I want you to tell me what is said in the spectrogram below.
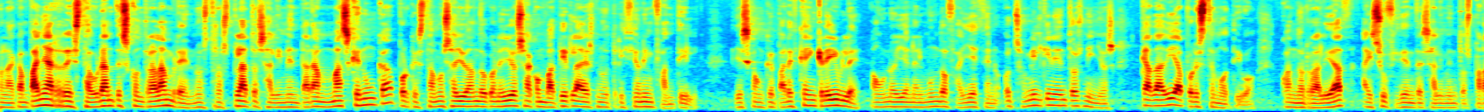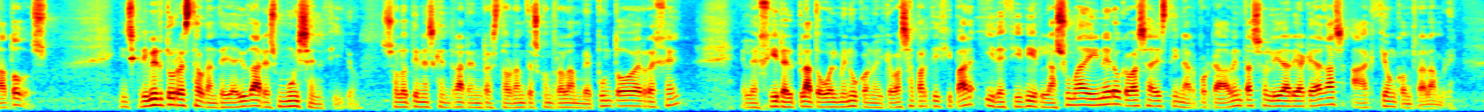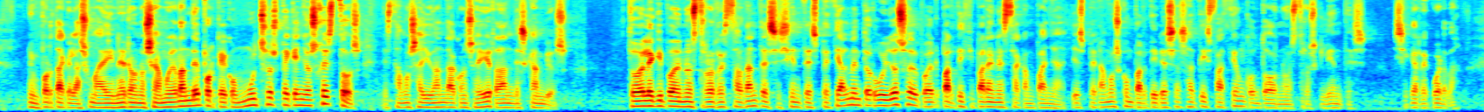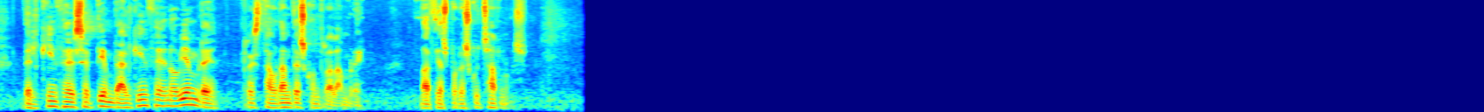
Con la campaña Restaurantes contra el Hambre, nuestros platos alimentarán más que nunca porque estamos ayudando con ellos a combatir la desnutrición infantil. Y es que aunque parezca increíble, aún hoy en el mundo fallecen 8.500 niños cada día por este motivo, cuando en realidad hay suficientes alimentos para todos. Inscribir tu restaurante y ayudar es muy sencillo. Solo tienes que entrar en restaurantescontralambre.org, elegir el plato o el menú con el que vas a participar y decidir la suma de dinero que vas a destinar por cada venta solidaria que hagas a Acción contra el Hambre. No importa que la suma de dinero no sea muy grande porque con muchos pequeños gestos estamos ayudando a conseguir grandes cambios. Todo el equipo de nuestro restaurante se siente especialmente orgulloso de poder participar en esta campaña y esperamos compartir esa satisfacción con todos nuestros clientes. Así que recuerda, del 15 de septiembre al 15 de noviembre, Restaurantes contra el Hambre. Gracias por escucharnos.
